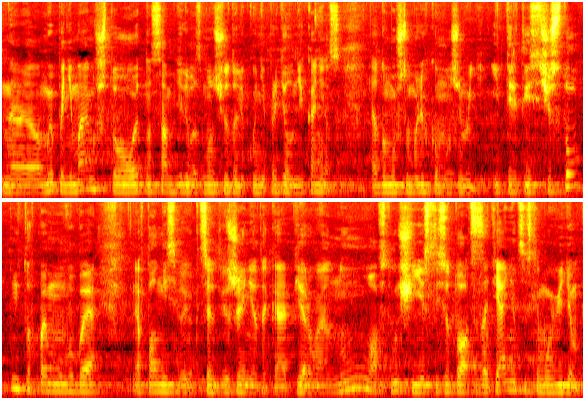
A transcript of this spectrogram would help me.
э, мы понимаем, что это на самом деле, возможно, еще далеко не предел, не конец. Я думаю, что мы легко можем видеть и 3100 пунктов по МВБ, вполне себе как цель движения такая первая. Ну, а в случае, если ситуация затянется, если мы увидим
